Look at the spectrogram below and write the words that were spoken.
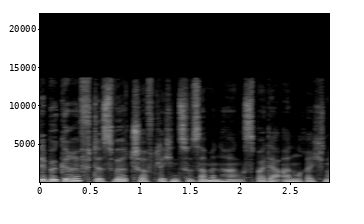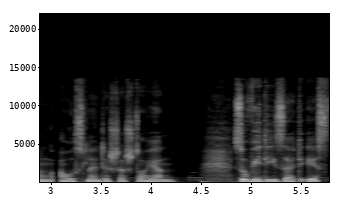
der Begriff des wirtschaftlichen Zusammenhangs bei der Anrechnung ausländischer Steuern sowie die seit 1.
